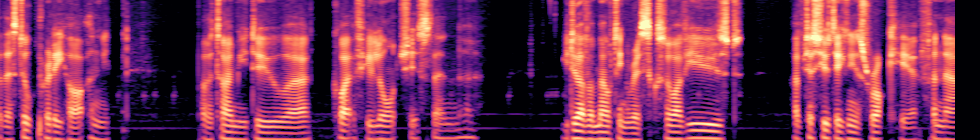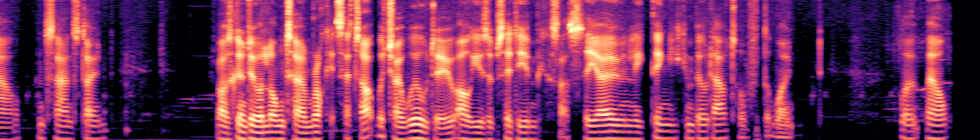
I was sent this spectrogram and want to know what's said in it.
but they're still pretty hot, and by the time you do uh, quite a few launches, then uh, you do have a melting risk. So I've used, I've just used igneous rock here for now, and sandstone. If I was going to do a long-term rocket setup, which I will do, I'll use obsidian because that's the only thing you can build out of that won't won't melt.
